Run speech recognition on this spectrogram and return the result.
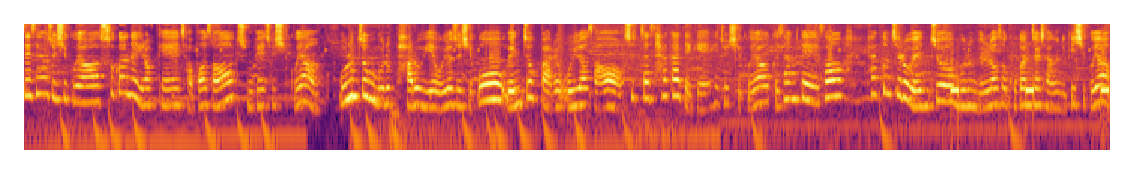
상체 세워주시고요. 수건을 이렇게 접어서 준비해주시고요. 오른쪽 무릎 바로 위에 올려주시고 왼쪽 발을 올려서 숫자 4가 되게 해주시고요. 그 상태에서 팔꿈치로 왼쪽 무릎 눌러서 고관절 자극 느끼시고요.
